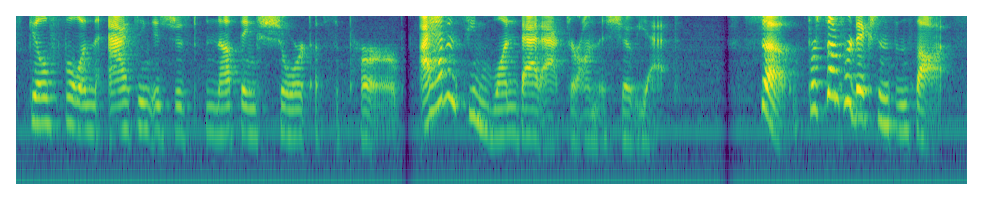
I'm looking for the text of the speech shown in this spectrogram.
skillful, and the acting is just nothing short of superb. I haven't seen one bad actor on this show yet. So, for some predictions and thoughts.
